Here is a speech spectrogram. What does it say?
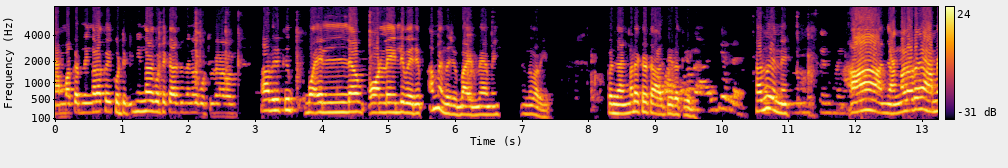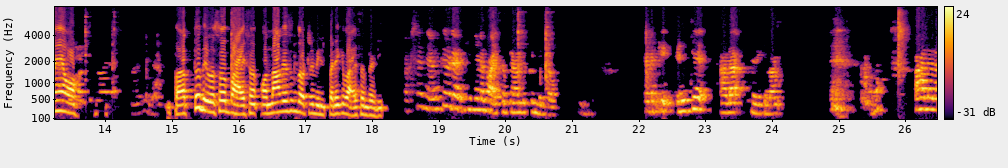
നമ്മക്ക് നിങ്ങളൊക്കെ കുട്ടി നിങ്ങളെ കുട്ടിക്കാലത്ത് നിങ്ങൾ കുട്ടികളെ അവർക്ക് എല്ലാം ഓൺലൈനിൽ വരും. അമ്മ എന്ന് ചുമ്മാ അമ്മേ എന്ന് പറയും. അപ്പൊ ഞങ്ങളുടെയൊക്കെ കാലത്ത് ഇതൊക്കെ ഇല്ല? അത് തന്നെ. ആ ഞങ്ങളുടെ അമ്മയോ. പത്ത് ദിവസവും പായസം ഒന്നാം ദിവസം തൊട്ട് വിൽപ്പനയ്ക്ക് പായസം റെഡി പക്ഷെ ഞങ്ങൾക്ക് ഇവിടെ ഇടയ്ക്ക് ഇങ്ങനെ പായസം കേട്ടോ ഇടയ്ക്ക് എനിക്ക് അട കഴിക്കണം. പാലട.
